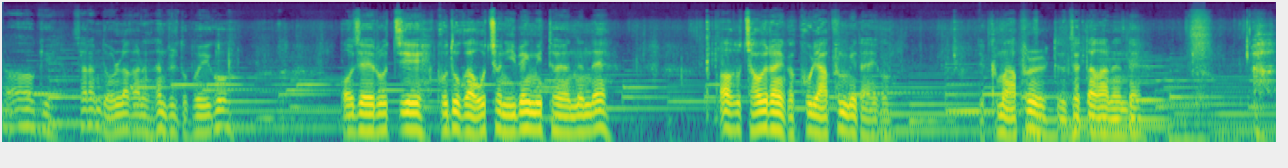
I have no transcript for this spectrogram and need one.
저기 사람들 올라가는 사람들도 보이고 어제 로찌 고도가 5200m였는데 아, 또 자고 일어나니까 골이 아픕니다 이거. 그만 아플 때도 됐다 가는데. 하.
